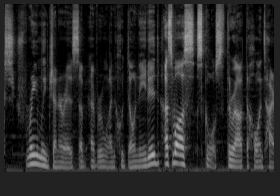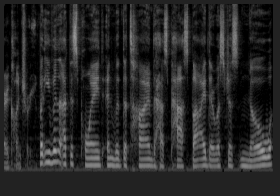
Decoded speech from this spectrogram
extremely generous of everyone who donated, as well as schools throughout the whole entire country. But even at this point, and with the time that has passed by, there was just no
